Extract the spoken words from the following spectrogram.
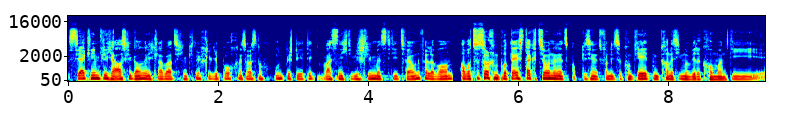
sehr glimpflich ausgegangen. Ich glaube, er hat sich einen Knöchel gebrochen, ist alles noch unbestätigt. Ich weiß nicht, wie schlimm jetzt die zwei Unfälle waren. Aber zu solchen Protestaktionen, jetzt abgesehen jetzt von dieser konkreten, kann es immer wieder kommen. Die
